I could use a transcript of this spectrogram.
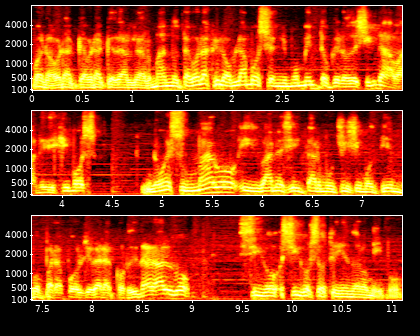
Bueno, ahora que habrá que darle a Armando, ¿te acuerdas que lo hablamos en el momento que lo designaban? Y dijimos, no es un mago y va a necesitar muchísimo tiempo para poder llegar a coordinar algo. Sigo, sigo sosteniendo lo mismo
